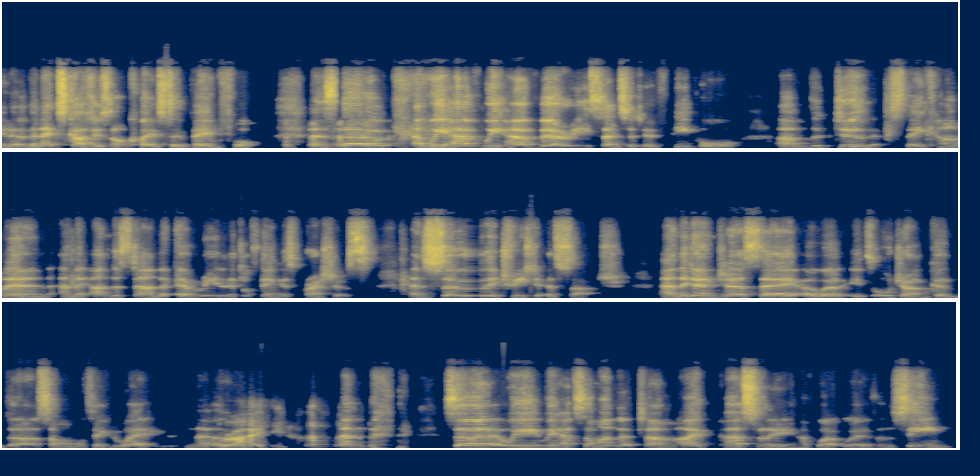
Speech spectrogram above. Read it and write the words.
you know, the next cut is not quite so painful. and so, and we have we have very sensitive people um, that do this. They come in and they understand that every little thing is precious. And so they treat it as such. And they don't just say, oh, well, it's all junk and uh, someone will take it away. No. Right. and so we, we have someone that um, I personally have worked with and seen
